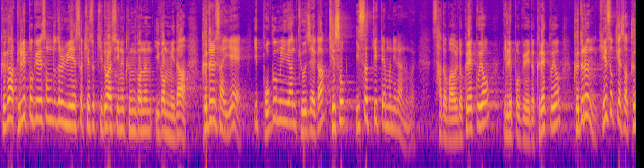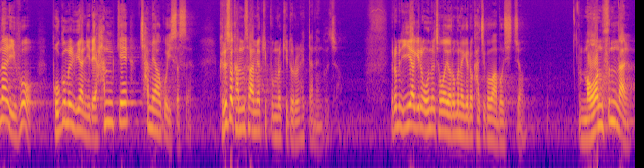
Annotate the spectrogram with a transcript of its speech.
그가 빌립보 교회 성도들을 위해서 계속 기도할 수 있는 근거는 이겁니다. 그들 사이에 이 복음을 위한 교제가 계속 있었기 때문이라는 거예요. 사도 바울도 그랬고요. 빌립보 교회도 그랬고요. 그들은 계속해서 그날 이후 복음을 위한 일에 함께 참여하고 있었어요. 그래서 감사하며 기쁨으로 기도를 했다는 거죠. 여러분 이 이야기를 오늘 저와 여러분에게로 가지고 와 보시죠. 먼 훗날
